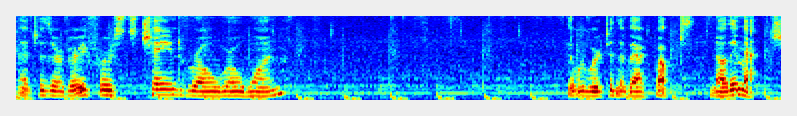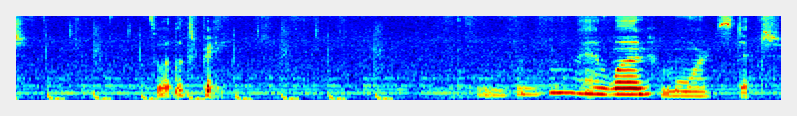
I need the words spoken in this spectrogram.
Matches our very first chained row, row one, that we worked in the back bumps. Now they match. So it looks pretty. And one more stitch.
